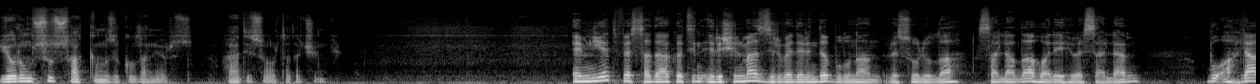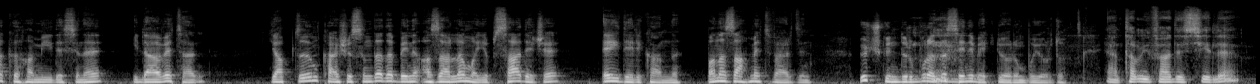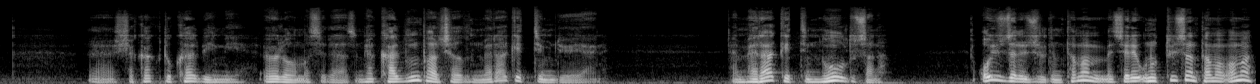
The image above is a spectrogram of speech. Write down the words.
Yorumsuz hakkımızı kullanıyoruz. Hadis ortada çünkü. Emniyet ve sadakatin erişilmez zirvelerinde bulunan Resulullah sallallahu aleyhi ve sellem bu ahlakı hamidesine ilaveten yaptığım karşısında da beni azarlamayıp sadece ey delikanlı bana zahmet verdin. Üç gündür burada seni bekliyorum buyurdu. Yani tam ifadesiyle e, şakaktu kalbimi öyle olması lazım. Ya kalbimi parçaladın merak ettim diyor yani. yani. Merak ettim ne oldu sana? O yüzden üzüldüm tamam meseleyi unuttuysan tamam ama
